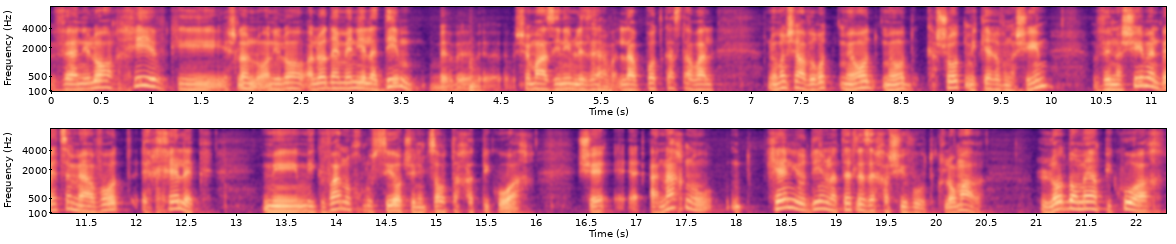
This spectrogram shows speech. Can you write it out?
ואני לא ארחיב, כי יש לנו, אני לא, אני לא יודע אם אין ילדים שמאזינים לזה, כן. לפודקאסט, אבל אני אומר שהעבירות מאוד מאוד קשות מקרב נשים, ונשים הן בעצם מהוות חלק ממגוון אוכלוסיות שנמצאות תחת פיקוח, שאנחנו כן יודעים לתת לזה חשיבות. כלומר, לא דומה הפיקוח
